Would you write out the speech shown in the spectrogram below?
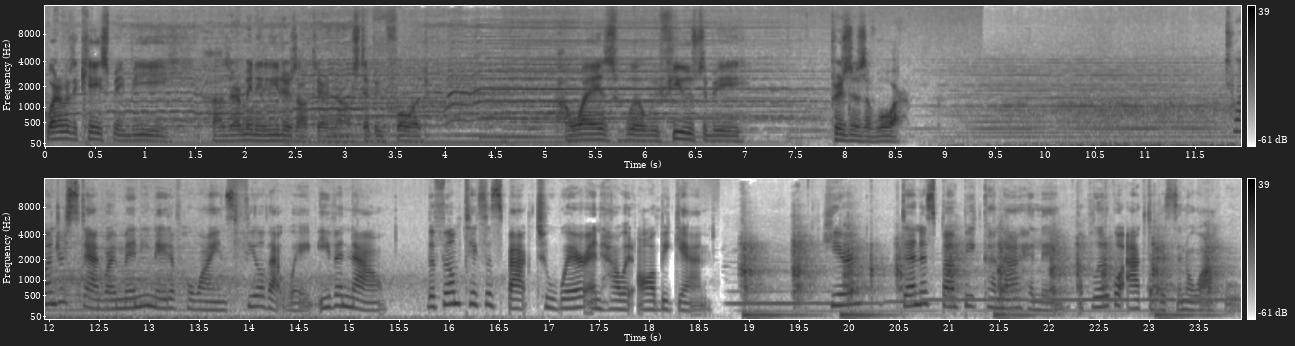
Whatever the case may be, uh, there are many leaders out there now stepping forward. Hawaiians will refuse to be prisoners of war. To understand why many Native Hawaiians feel that way, even now, the film takes us back to where and how it all began. Here, Dennis Bumpy Kanahele, a political activist in Oahu.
